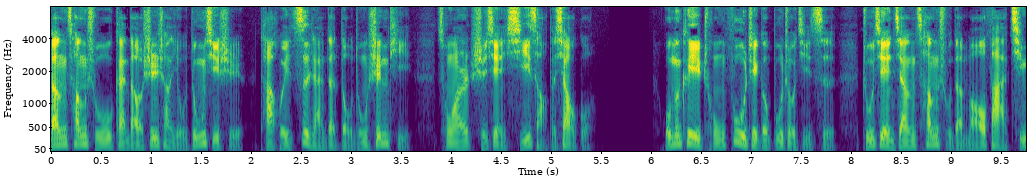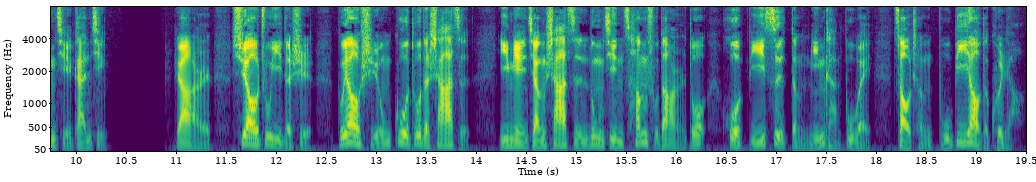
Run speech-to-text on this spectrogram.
当仓鼠感到身上有东西时，它会自然地抖动身体，从而实现洗澡的效果。我们可以重复这个步骤几次，逐渐将仓鼠的毛发清洁干净。然而，需要注意的是，不要使用过多的沙子，以免将沙子弄进仓鼠的耳朵或鼻子等敏感部位，造成不必要的困扰。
